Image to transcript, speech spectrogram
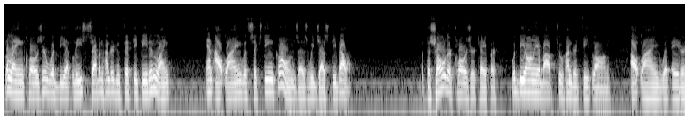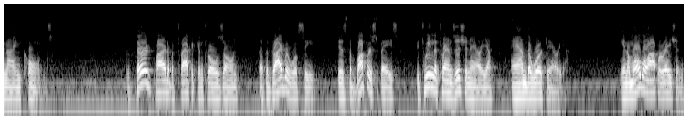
the lane closure would be at least 750 feet in length and outlined with 16 cones as we just developed. But the shoulder closure taper would be only about 200 feet long, outlined with eight or nine cones. The third part of a traffic control zone that the driver will see is the buffer space between the transition area and the work area. In a mobile operation,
